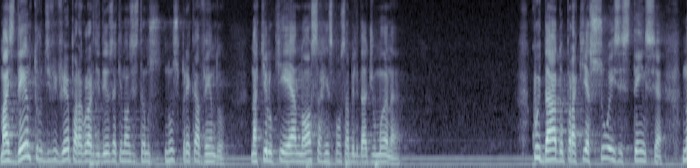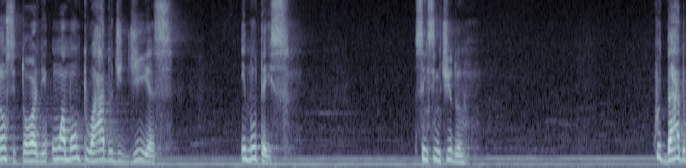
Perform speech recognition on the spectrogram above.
Mas dentro de viver para a glória de Deus é que nós estamos nos precavendo naquilo que é a nossa responsabilidade humana. Cuidado para que a sua existência não se torne um amontoado de dias inúteis, sem sentido. Cuidado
